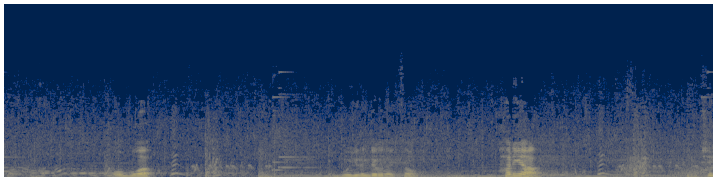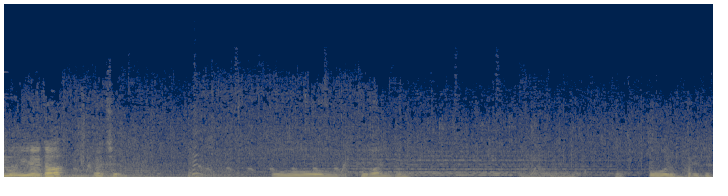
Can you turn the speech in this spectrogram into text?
어, 어 뭐야 뭐 이런 데가 다 있어. 팔이야. 혹시 이거 여기다? 그렇지. 오 그거 아니군 어? 오 팔이들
